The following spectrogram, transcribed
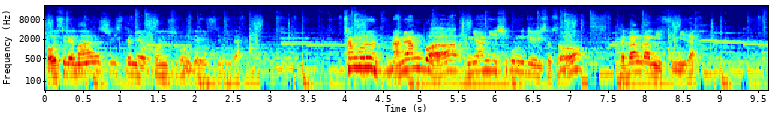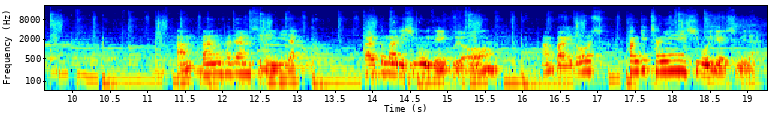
거실에만 시스템 에어컨 시공이 되어 있습니다. 창문은 남향과 동향이 시공이 되어 있어서 개방감이 있습니다. 안방 화장실입니다. 깔끔하게 시공이 되어 있고요. 안방에도 환기창이 시공이 되어 있습니다.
